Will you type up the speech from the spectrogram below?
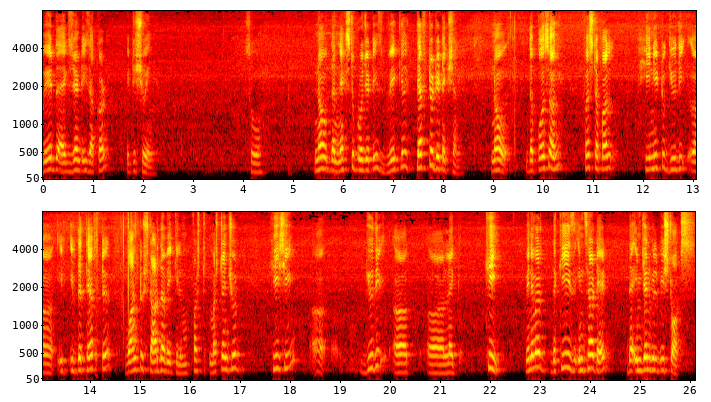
where the accident is occurred it is showing. So now the next project is vehicle theft detection. Now the person first of all he need to give the uh, if, if the theft want to start the vehicle first must and should he she uh, give the uh, uh, like key. Whenever the key is inserted the engine will be starts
